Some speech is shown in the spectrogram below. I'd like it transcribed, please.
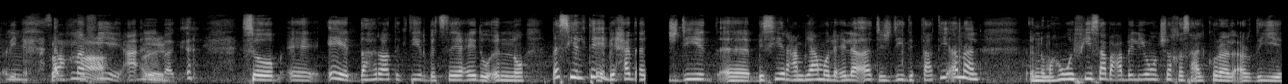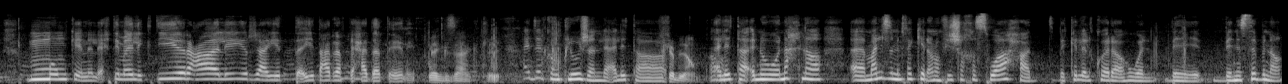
قد ما. في على قلبك. so إيه الظهرات كتير بتساعد وانه بس يلتقي بحدا جديد آه، بصير عم بيعمل علاقات جديدة بتعطيه أمل إنه ما هو في سبعة بليون شخص على الكرة الأرضية. ممكن الاحتمال كتير عالي يرجع يت- يتعرف بحدا تاني. exactly هيدي ال conclusion اللي قالتها. قالتها إنه نحن آه، ما لازم نفكر إنه في شخص واحد بكل الكرة هو بنسبنا.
